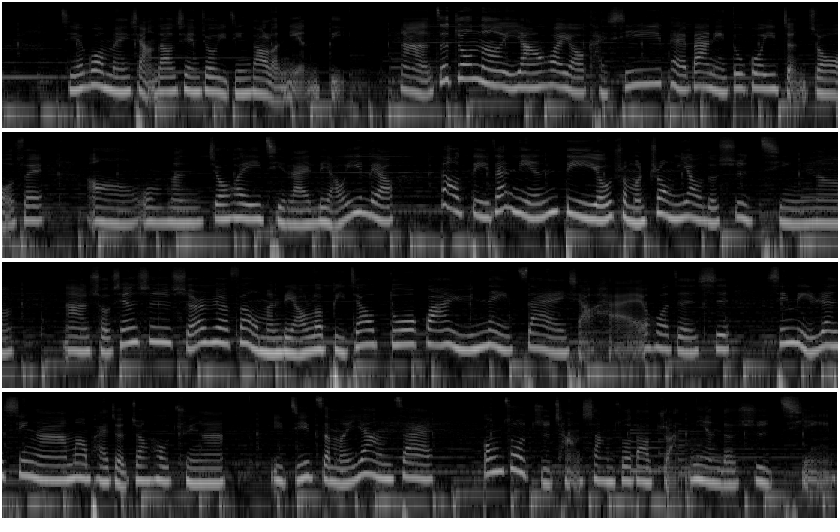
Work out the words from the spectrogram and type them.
结果没想到现在就已经到了年底。那这周呢，一样会有凯西陪伴你度过一整周，所以，嗯，我们就会一起来聊一聊，到底在年底有什么重要的事情呢？那首先是十二月份，我们聊了比较多关于内在小孩或者是心理韧性啊、冒牌者症候群啊，以及怎么样在工作职场上做到转念的事情。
